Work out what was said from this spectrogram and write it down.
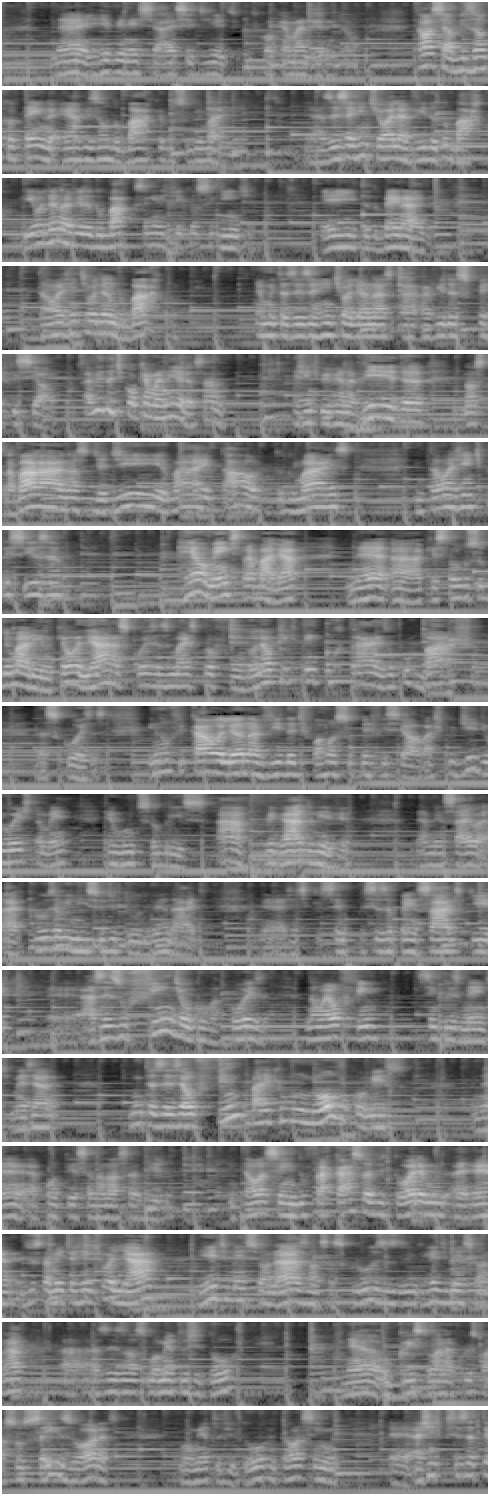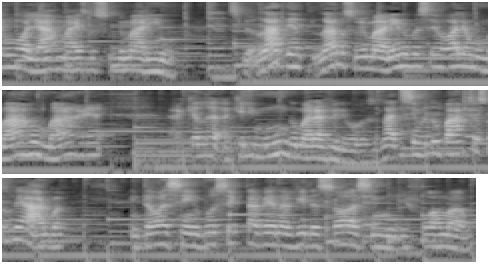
né, e reverenciar esse dia de, de, qualquer maneira. Então, então assim, a visão que eu tenho é a visão do barco e do submarino. Às vezes a gente olha a vida do barco e olhando a vida do barco significa o seguinte: Ei, tudo bem, Nádia? Então a gente olhando o barco é muitas vezes a gente olhando a, a, a vida superficial, a vida de qualquer maneira, sabe? A gente vivendo a vida, nosso trabalho, nosso dia a dia, vai e tal, tudo mais. Então a gente precisa realmente trabalhar né, a questão do submarino, que é olhar as coisas mais profundas, olhar o que, que tem por trás ou por baixo das coisas e não ficar olhando a vida de forma superficial. Acho que o dia de hoje também é muito sobre isso. Ah, obrigado, Nívia. A mensagem, a cruz é o início de tudo, verdade. É, a gente sempre precisa pensar de que é, às vezes o fim de alguma coisa não é o fim simplesmente, mas é, muitas vezes é o fim para que um novo começo né, aconteça na nossa vida. Então, assim, do fracasso à vitória é justamente a gente olhar, redimensionar as nossas cruzes, redimensionar às vezes nossos momentos de dor. Né? O Cristo lá na cruz passou seis horas momentos de dor. Então, assim, é, a gente precisa ter um olhar mais do submarino. Lá dentro, lá no submarino, você olha o mar, o mar é aquela, aquele mundo maravilhoso. Lá de cima do barco você só vê água. Então, assim, você que está vendo a vida só assim de forma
